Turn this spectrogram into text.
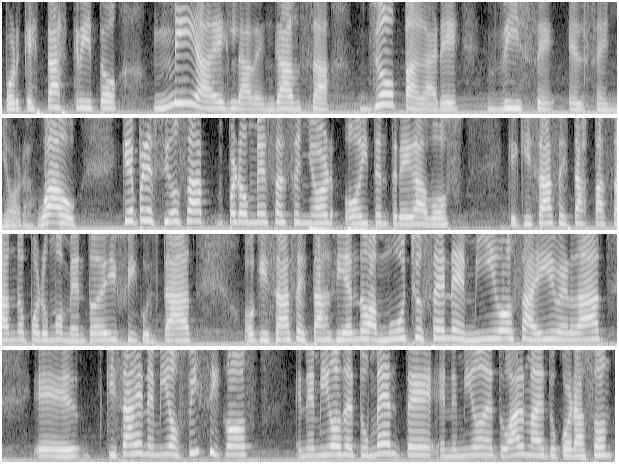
porque está escrito, mía es la venganza, yo pagaré, dice el Señor. ¡Wow! Qué preciosa promesa el Señor hoy te entrega a vos, que quizás estás pasando por un momento de dificultad o quizás estás viendo a muchos enemigos ahí, ¿verdad? Eh, quizás enemigos físicos, enemigos de tu mente, enemigos de tu alma, de tu corazón.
